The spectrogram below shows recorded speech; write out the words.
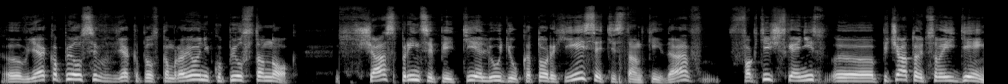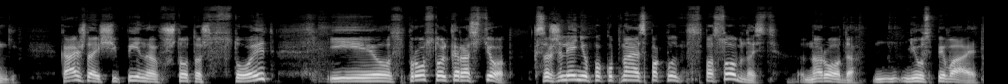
в Якопилсе, в Якопилском районе купил станок. Сейчас, в принципе, те люди, у которых есть эти станки, да, фактически они э, печатают свои деньги. Каждая щепина что-то стоит, и спрос только растет. К сожалению, покупная способность народа не успевает.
